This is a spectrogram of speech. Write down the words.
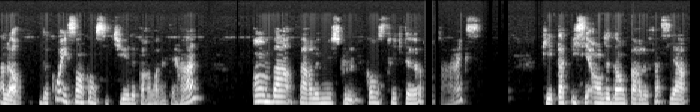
Alors, de quoi ils sont constitués les parois latérales En bas par le muscle constricteur pharynx, qui est tapissé en dedans par le fascia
